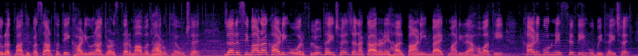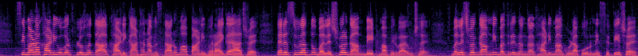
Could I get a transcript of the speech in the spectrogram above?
સુરતમાંથી પસાર થતી ખાડીઓના જળસ્તરમાં વધારો થયો છે. જ્યારે સીમાડા ખાડી ઓવરફ્લો થઈ છે, જેના કારણે હાલ પાણી બેક મારી રહ્યા હોવાથી ખાડીપુરની સ્થિતિ ઊભી થઈ છે. સીમાડા ખાડી ઓવરફ્લો થતાં ખાડી કાંઠાના વિસ્તારોમાં પાણી ભરાઈ ગયા છે. ત્યારે સુરતનું બલેશ્વર ગામ બેટમાં ફેરવાયું છે. બલેશ્વર ગામની બદ્રી ગંગા ખાડીમાં ઘોડાપૂરની સ્થિતિ છે.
